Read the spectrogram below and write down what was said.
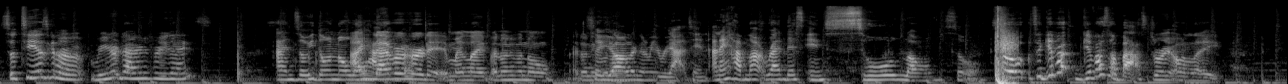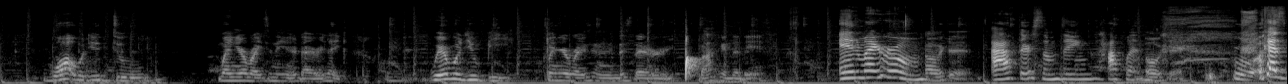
So Tia's gonna read her diary for you guys. And Zoe don't know I've happened. never heard it in my life. I don't even know. I don't So y'all are gonna be reacting, and I have not read this in so long. So So to give a, give us a backstory on like what would you do when you're writing in your diary? Like where would you be when you're writing in this diary back in the day? In my room, Okay. after something happened, Okay. Cool. because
